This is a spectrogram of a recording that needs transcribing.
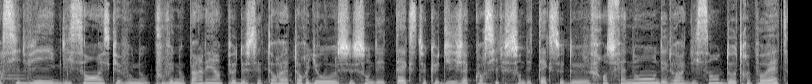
Alors Sylvie Glissant, est-ce que vous pouvez nous parler un peu de cet oratorio? Ce sont des textes que dit Jacques Courcil, ce sont des textes de France Fanon, d'Édouard Glissant, d'autres poètes.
